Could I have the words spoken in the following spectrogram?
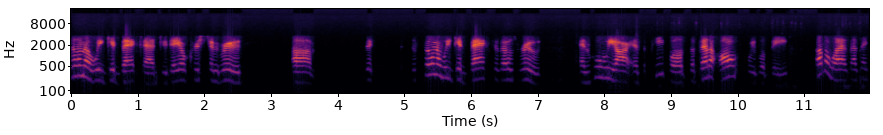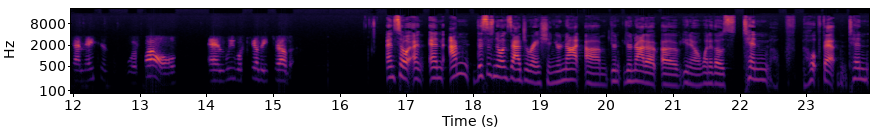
sooner we get back to our Judeo Christian roots, uh, the, the sooner we get back to those roots and who we are as a people, the better off we will be. Otherwise, I think our nations will fall and we will kill each other. And so, and, and I'm. This is no exaggeration. You're not. Um. You're you're not a. a you know one of those tin, fat, tin,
